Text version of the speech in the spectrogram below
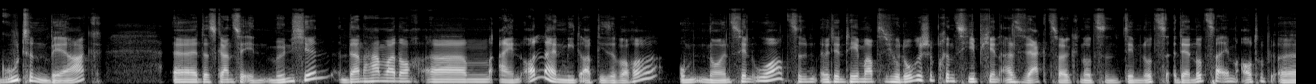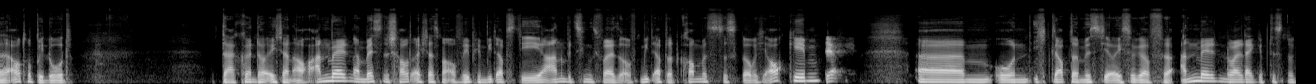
Gutenberg. Äh, das Ganze in München. Dann haben wir noch ähm, ein Online-Meetup diese Woche um 19 Uhr zu, mit dem Thema psychologische Prinzipien als Werkzeug nutzen, dem Nutz, der Nutzer im Auto, äh, Autopilot. Da könnt ihr euch dann auch anmelden. Am besten schaut euch das mal auf wpmeetups.de an, beziehungsweise auf meetup.com müsste es, glaube ich, auch geben. Ja. Ähm, und ich glaube, da müsst ihr euch sogar für anmelden, weil da gibt es nur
